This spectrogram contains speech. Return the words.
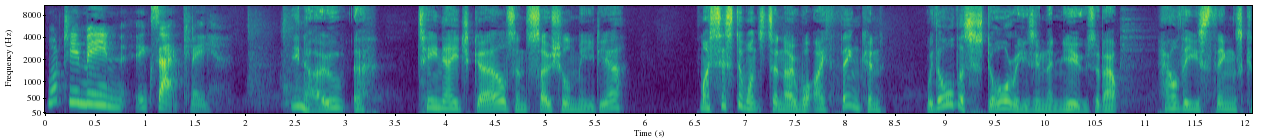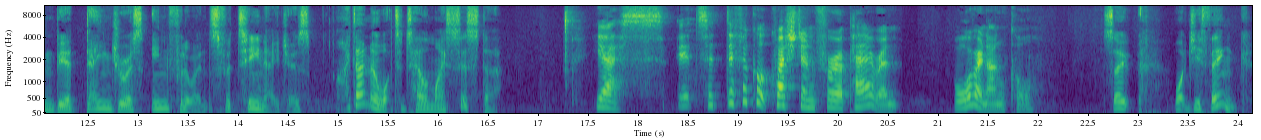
What do you mean exactly? You know, uh, teenage girls and social media. My sister wants to know what I think, and with all the stories in the news about how these things can be a dangerous influence for teenagers, I don't know what to tell my sister. Yes, it's a difficult question for a parent or an uncle. So, what do you think?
